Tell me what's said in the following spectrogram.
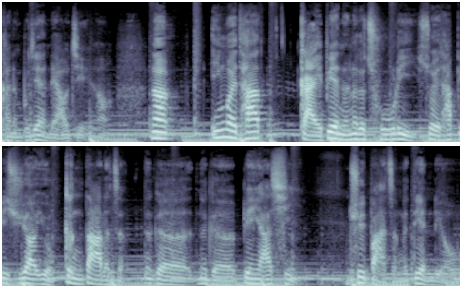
可能不见得了解啊。那因为它改变了那个出力，所以它必须要有更大的整那个那个变压器，去把整个电流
